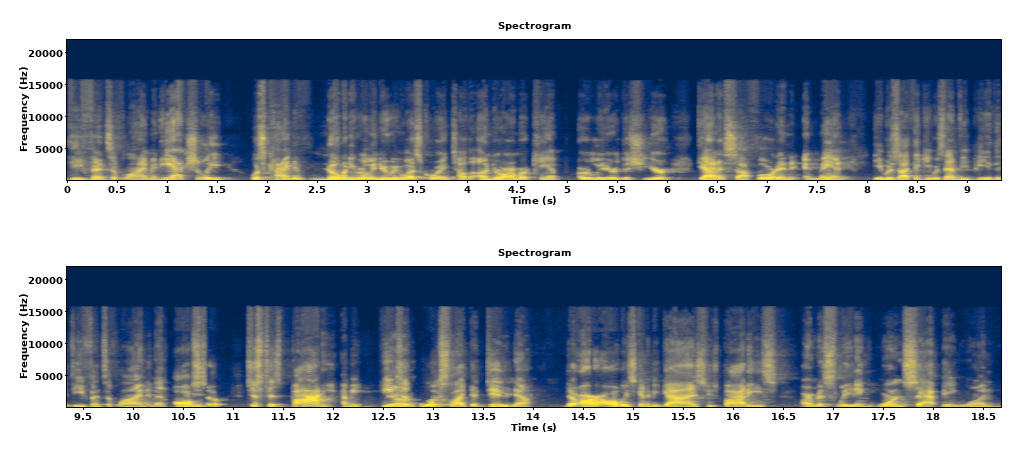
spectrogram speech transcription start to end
defensive lineman. He actually was kind of nobody really knew who he was, Corey, until the Under Armour camp earlier this year down in South Florida. And, and man, he was, I think he was MVP of the defensive line. And then mm-hmm. also mm-hmm. just his body. I mean, he yeah. just looks like a dude. Now, there are always going to be guys whose bodies are misleading. Warren Sapp being one,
